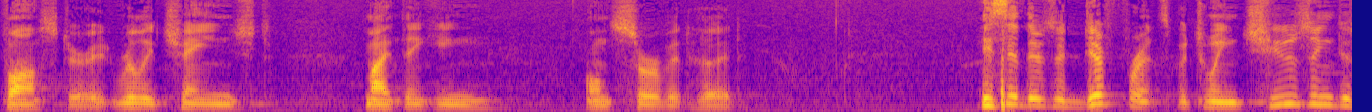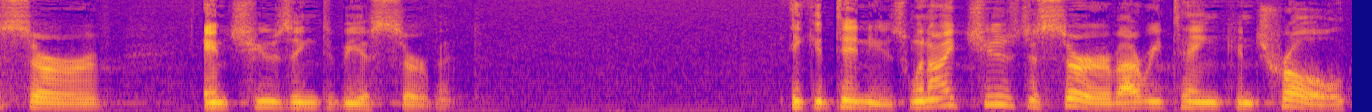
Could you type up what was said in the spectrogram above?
Foster. It really changed my thinking on servanthood. He said there's a difference between choosing to serve and choosing to be a servant. He continues When I choose to serve, I retain control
